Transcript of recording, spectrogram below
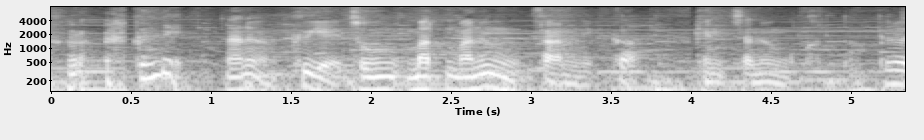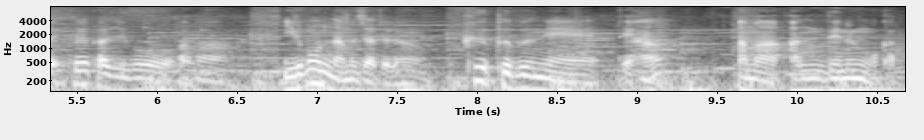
근데 나는 그게 맛 많은 사람이니까 괜찮은 것 같다 그래, 그래가지고 아마 일본 남자들은 그 부분에 대한 아마 안 되는 것 같아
